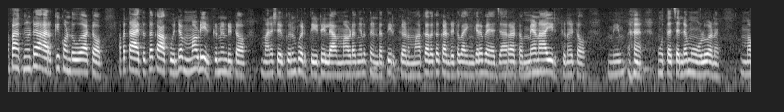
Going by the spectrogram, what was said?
അപ്പോൾ അങ്ങോട്ട് ഇറക്കി കൊണ്ടുപോകുക കേട്ടോ അപ്പോൾ താഴത്തത്തെ കാക്കുവിന്റെ അമ്മ അവിടെ ഇരിക്കുന്നുണ്ട് കേട്ടോ ഉമ്മാനെ ശരിക്കും പെടുത്തിയിട്ടില്ല. അമ്മ അവിടെ ഇങ്ങനെ തിണ്ടത്തി ഇരിക്കുകയാണ് ഉമ്മാക്ക് അതൊക്കെ കണ്ടിട്ട് ഭയങ്കര ബേജാറാട്ടോ ഉമ്മയാണ് ആ ഇരിക്കണ കേട്ടോ ഉമ്മയും മൂത്തച്ഛന്റെ മോളുമാണ്. ഉമ്മ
